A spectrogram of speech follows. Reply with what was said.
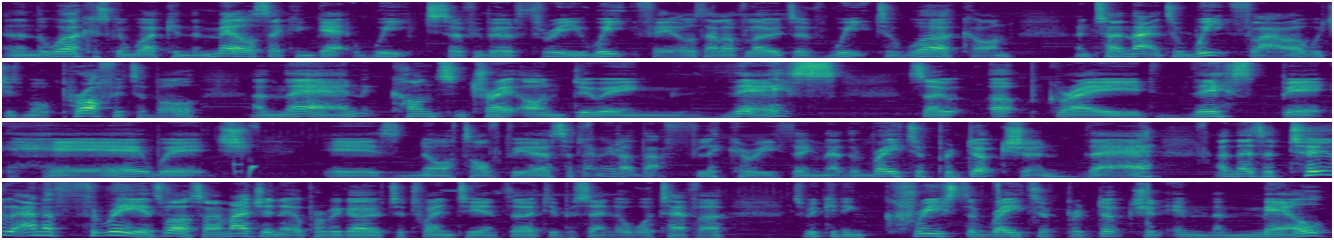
and then the workers can work in the mill so they can get wheat. So if we build three wheat fields, they'll have loads of wheat to work on and turn that into wheat flour, which is more profitable, and then concentrate on doing this so upgrade this bit here, which is not obvious. I don't really like that flickery thing there. The rate of production there. And there's a 2 and a 3 as well. So I imagine it'll probably go to 20 and 30% or whatever. So we can increase the rate of production in the mill,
